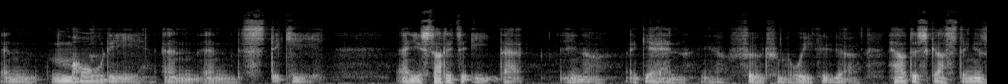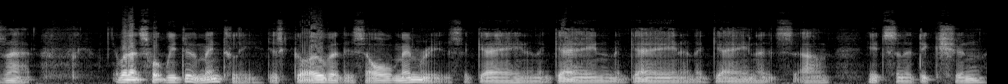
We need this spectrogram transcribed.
and mouldy and and sticky and you started to eat that, you know, again, you know, food from a week ago. How disgusting is that? Well, that's what we do mentally. Just go over these old memories again and again and again and again. It's um, it's an addiction,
